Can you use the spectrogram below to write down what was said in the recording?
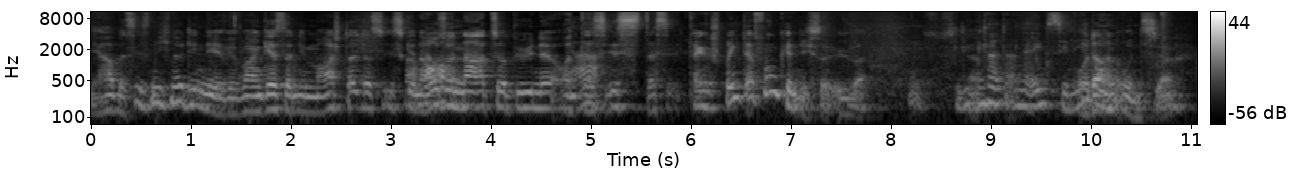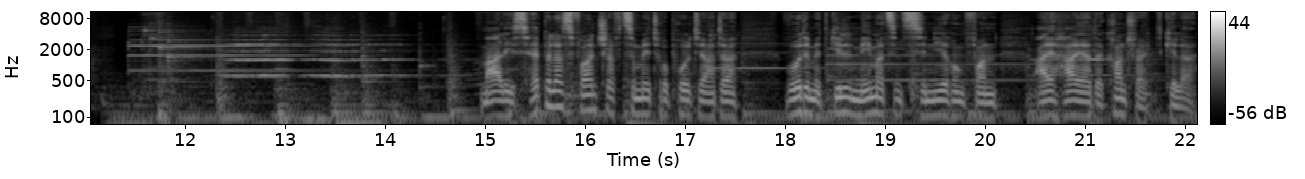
Ja, aber es ist nicht nur die Nähe. Wir waren gestern im Marstall, das ist genauso nah zur Bühne und ja. das ist, das, da springt der Funke nicht so über. Das liegt ja. halt an der Inszenierung. Oder an uns, ja. Marlies Heppelers Freundschaft zum Metropoltheater wurde mit Gil Mehmerts Inszenierung von I Hire the Contract Killer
